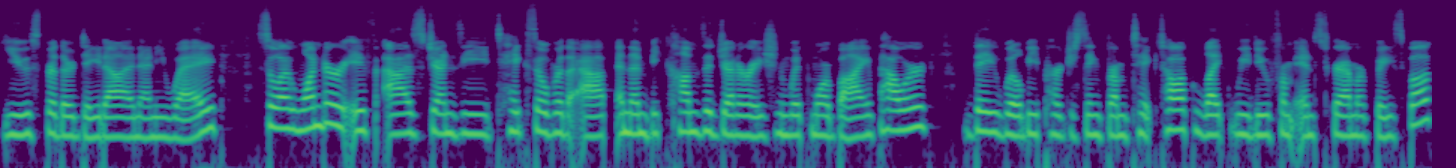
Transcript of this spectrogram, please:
used for their data in any way. So I wonder if as Gen Z takes over the app and then becomes a generation with more buying power, they will be purchasing from TikTok like we do from Instagram or Facebook.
